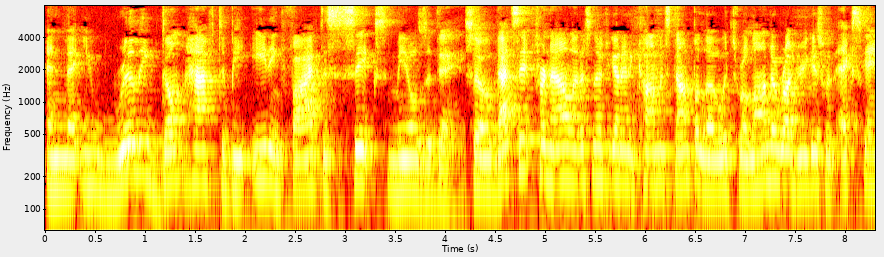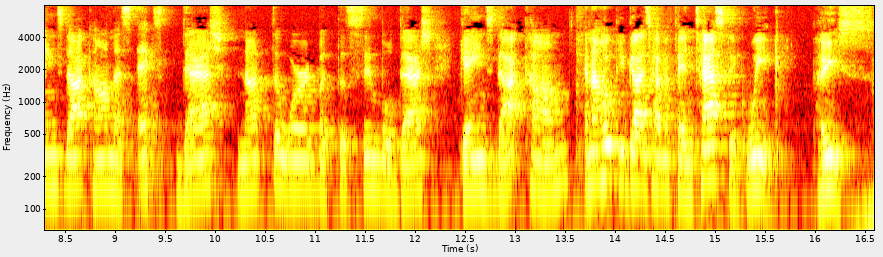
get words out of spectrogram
and that you really don't have to be eating five to six meals a day. So that's it for now. Let us know if you got any comments down below. It's Rolando Rodriguez with xgains.com. That's x dash, not the word, but the symbol dash gains.com. And I hope you guys have a fantastic week. Peace.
